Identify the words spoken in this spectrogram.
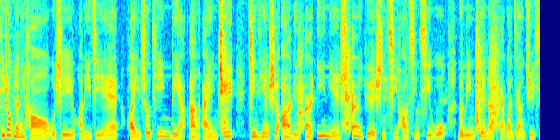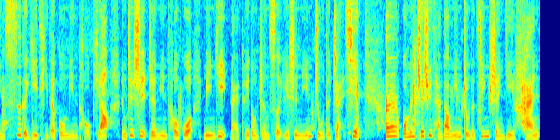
听众朋友你好，我是黄丽杰，欢迎收听两岸 ING。今天是二零二一年十二月十七号星期五，那么明天呢，台湾将举行四个议题的公民投票。那么这是人民透过民意来推动政策，也是民主的展现。而我们持续谈到民主的精神意涵，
